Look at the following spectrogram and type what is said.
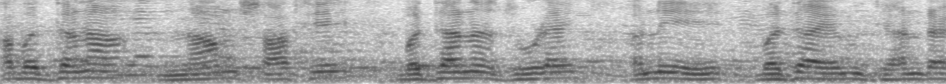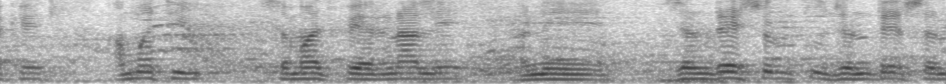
આ બધાના નામ સાથે બધાના જોડાય અને બધા એનું ધ્યાન રાખે. આમાંથી સમાજ પ્રેરણા લે અને જનરેશન ટુ જનરેશન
